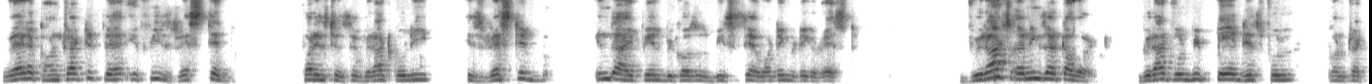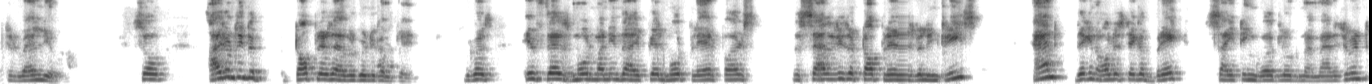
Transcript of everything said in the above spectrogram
where a contracted player, if he's rested, for instance, if Virat Kohli is rested in the IPL because of the BCCI wanting to take a rest, Virat's earnings are covered. Virat will be paid his full contracted value. So I don't think the top players are ever going to complain because if there's more money in the IPL, more player purse, the salaries of top players will increase and they can always take a break, citing workload management,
